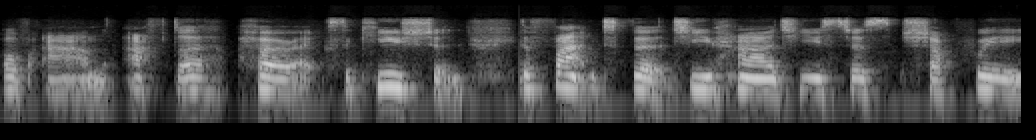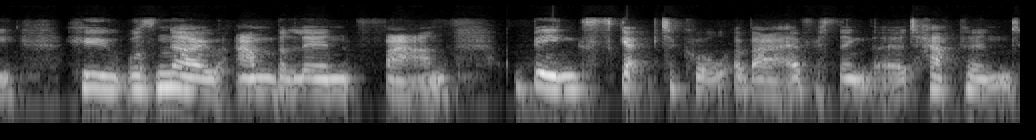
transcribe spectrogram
of Anne after her execution, the fact that you had Eustace Chapuys, who was no Anne Boleyn fan, being skeptical about everything that had happened.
